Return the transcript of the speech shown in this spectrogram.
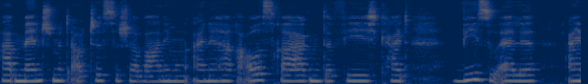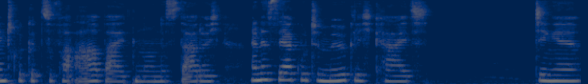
haben Menschen mit autistischer Wahrnehmung eine herausragende Fähigkeit, visuelle Eindrücke zu verarbeiten und ist dadurch eine sehr gute Möglichkeit, Dinge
